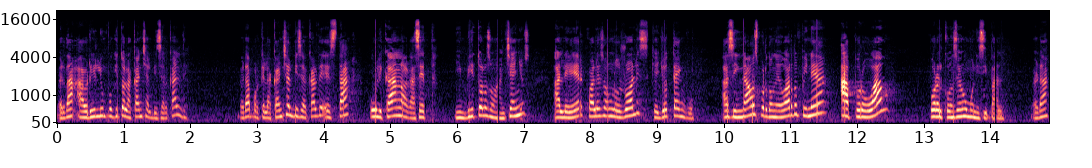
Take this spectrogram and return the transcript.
¿verdad? Abrirle un poquito la cancha al vicealcalde. ¿verdad? Porque la cancha del vicealcalde está publicada en la Gaceta. Invito a los ojancheños a leer cuáles son los roles que yo tengo asignados por don Eduardo Pineda, aprobado por el Consejo Municipal, ¿verdad?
